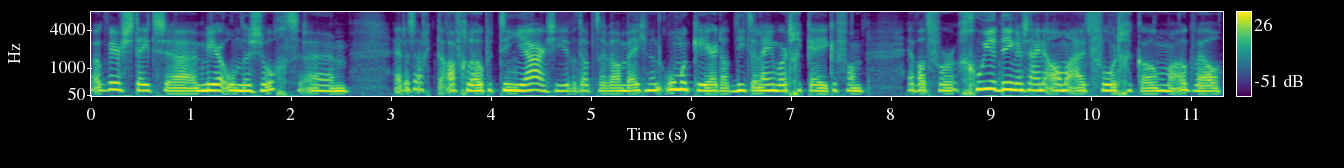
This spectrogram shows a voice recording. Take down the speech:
ook weer steeds eh, meer onderzocht. Ja, dat is eigenlijk de afgelopen tien jaar zie je dat betreft wel een beetje een ommekeer. Dat niet alleen wordt gekeken van wat voor goede dingen zijn er allemaal uit voortgekomen, maar ook wel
